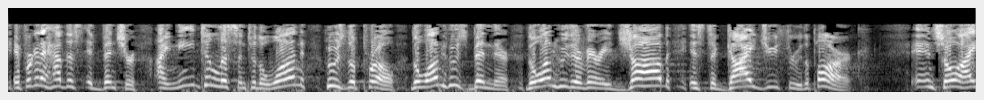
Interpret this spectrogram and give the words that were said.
if we're going to have this adventure, I need to listen to the one who's the pro, the one who's been there, the one who their very job is to guide you through the park. And so I,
